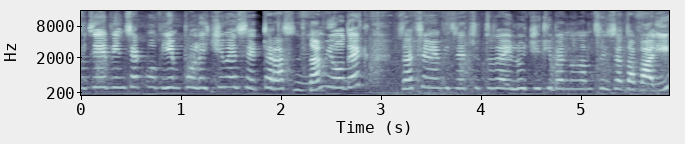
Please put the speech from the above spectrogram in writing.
Widzę, więc jak mówiłem, polecimy sobie teraz na miodek. Zobaczymy, widzę, czy tutaj ludziki będą nam coś zadawali.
